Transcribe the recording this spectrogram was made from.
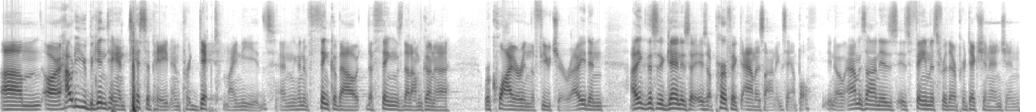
um, are how do you begin to anticipate and predict my needs and kind of think about the things that I'm gonna require in the future, right? And I think this, again, is a, is a perfect Amazon example. You know, Amazon is, is famous for their prediction engine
